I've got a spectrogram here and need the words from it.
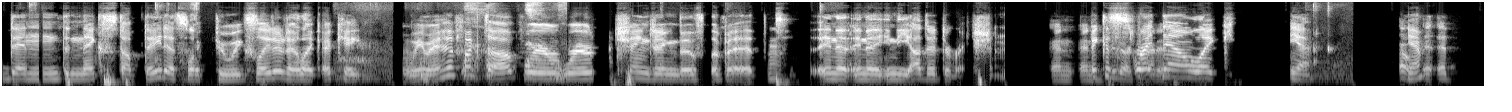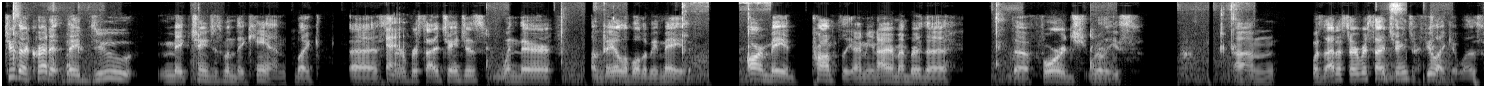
then the next update, that's like two weeks later, they're like, okay, we may have fucked up. We're we're changing this a bit in a, in a, in the other direction And and because right credit- now, like, yeah, Oh, Yeah. it, it, to their credit, they do make changes when they can, like uh, Yeah. server side changes when they're available to be made, are made promptly. I mean, I remember the the Forge release. Um, was that a server side change? I feel like it was.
